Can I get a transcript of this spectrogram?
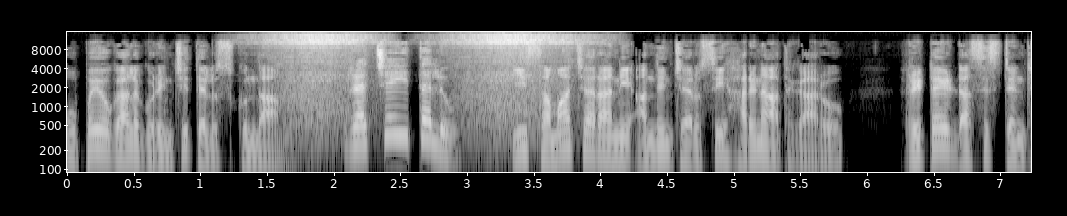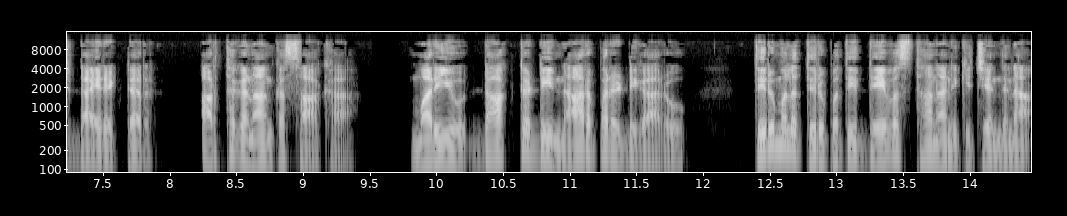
ఉపయోగాల గురించి తెలుసుకుందాం. రచయితలు ఈ సమాచారాన్ని అందించారు సి. హరినాథ్ గారు రిటైర్డ్ అసిస్టెంట్ డైరెక్టర్ అర్థగణాంక శాఖ మరియు డాక్టర్ డి. నారపరెడ్డి గారు తిరుమల తిరుపతి దేవస్థానానికి చెందిన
